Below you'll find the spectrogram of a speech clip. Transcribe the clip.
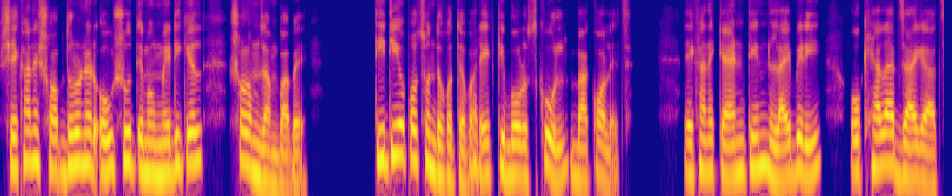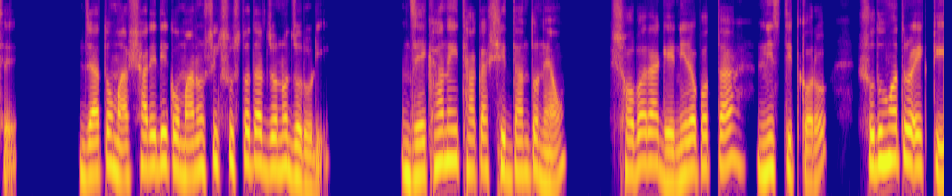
সেখানে সব ধরনের ঔষধ এবং মেডিকেল সরঞ্জাম পাবে। তৃতীয় পছন্দ হতে পারে একটি বড় স্কুল বা কলেজ। এখানে ক্যান্টিন, লাইব্রেরি ও খেলার জায়গা আছে, যা তোমার শারীরিক ও মানসিক সুস্থতার জন্য জরুরি। যেখানেই থাকার সিদ্ধান্ত নেও, সবার আগে নিরাপত্তা নিশ্চিত করো। শুধুমাত্র একটি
